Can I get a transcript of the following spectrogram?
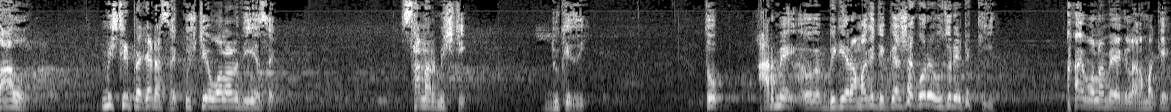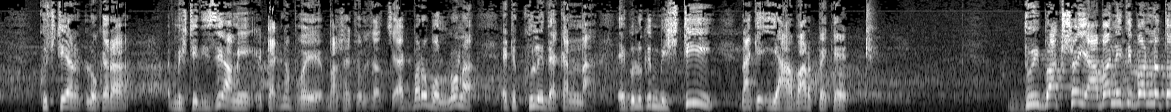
লাল মিষ্টির প্যাকেট আছে, কুষ্টিয়াওয়ালারা দিয়েছে। সানার মিষ্টি, দু কেজি। তো আর্মে বিডিআর আমাকে জিজ্ঞাসা করে, হুজুর, এটা কি? আমি বললাম, এগুলো আমাকে কুষ্টিয়ার লোকেরা, মিষ্টি দিছে, আমি টেকনাফ হয়ে বাসায় চলে যাচ্ছি। একবারও বলল না এটা খুলে দেখান না। এগুলো কি মিষ্টি নাকি ইয়াবার প্যাকেট? দুই বাক্স ইয়াবা নিতে পারলে তো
